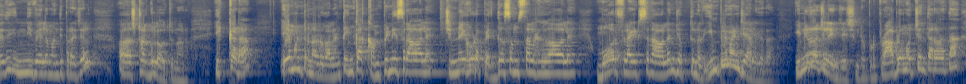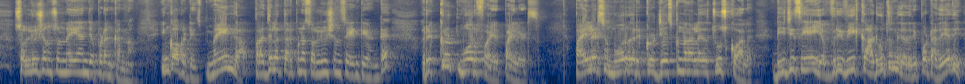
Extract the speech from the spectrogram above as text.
లేదు. ఇన్ని వేల మంది ప్రజలు స్ట్రగుల్ అవుతున్నారు. ఇక్కడ ఏమంటున్నారు వాళ్ళంటే ఇంకా కంపెనీస్ రావాలి చిన్నవి కూడా పెద్ద సంస్థలకు కావాలి మోర్ ఫ్లైట్స్ రావాలని చెప్తున్నారు. ఇంప్లిమెంట్ చేయాలి కదా. ఇన్ని రోజులు ఏం చేసిండ్రు? ఇప్పుడు ప్రాబ్లం వచ్చిన తర్వాత సొల్యూషన్స్ ఉన్నాయి అని చెప్పడం కన్నా. ఇంకొకటి మెయిన్గా ప్రజల తరపున సొల్యూషన్స్ ఏంటి అంటే రిక్రూట్ మోర్ ఫై పైలట్స్ పైలట్స్ని మోర్గా రిక్రూట్ చేసుకున్నారా లేదా చూసుకోవాలి. డీజీసీఏ ఎవ్రీ వీక్ అడుగుతుంది కదా రిపోర్ట్ అదేది?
